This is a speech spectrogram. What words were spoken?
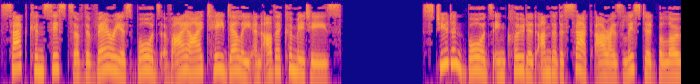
SAC consists of the various boards of IIT Delhi and other committees. Student boards included under the SAC are as listed below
